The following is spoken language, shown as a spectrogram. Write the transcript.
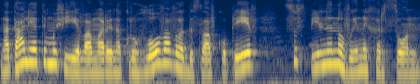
Наталія Тимофієва, Марина Круглова, Владислав Купрієв. Суспільне новини Херсон.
